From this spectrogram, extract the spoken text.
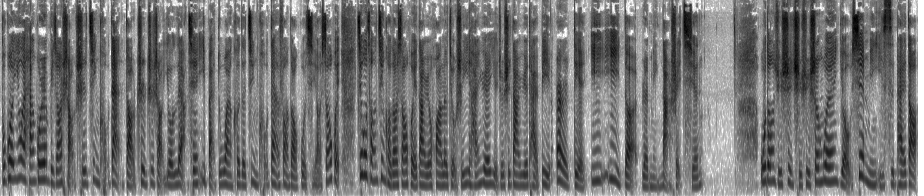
不过，因为韩国人比较少吃进口蛋，导致至少有两千一百多万颗的进口蛋放到过期要销毁。结果从进口到销毁，大约花了九十亿韩元，也就是大约台币二点一亿的人民纳税钱。乌东局势持续升温，有县民疑似拍到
